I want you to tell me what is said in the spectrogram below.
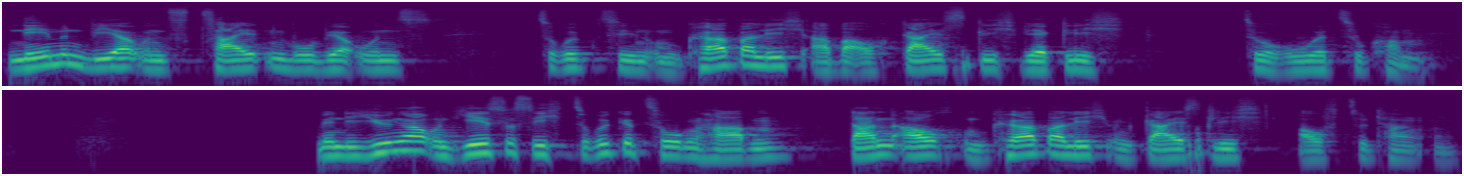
Nehmen wir uns Zeiten, wo wir uns zurückziehen, um körperlich, aber auch geistlich wirklich zur Ruhe zu kommen. Wenn die Jünger und Jesus sich zurückgezogen haben, dann auch, um körperlich und geistlich aufzutanken.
